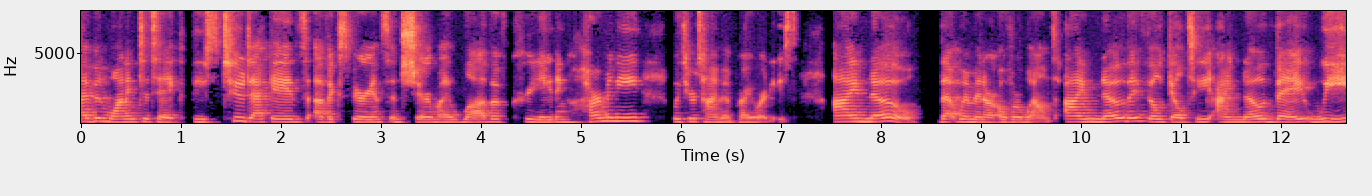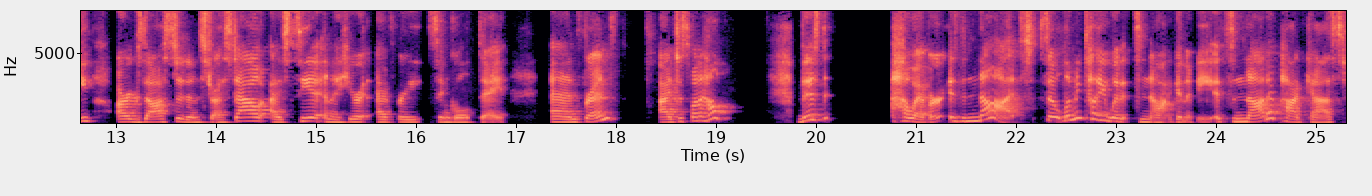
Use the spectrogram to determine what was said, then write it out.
I've been wanting to take these two decades of experience and share my love of creating harmony with your time and priorities. I know that women are overwhelmed. I know they feel guilty. I know they, we are exhausted and stressed out. I see it and I hear it every single day. And friends, I just want to help. This, however, is not. So let me tell you what it's not going to be. It's not a podcast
